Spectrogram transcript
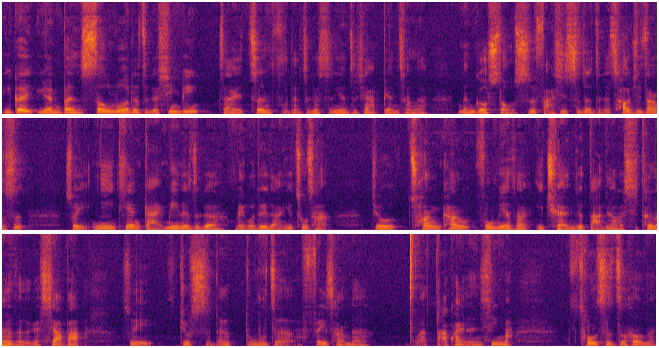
一个原本瘦弱的这个新兵，在政府的这个实验之下，变成了能够手持法西斯的这个超级战士，所以逆天改命的这个美国队长一出场，就创刊封面上一拳就打掉了希特勒的这个下巴，所以就使得读者非常的啊大快人心嘛。从此之后呢，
